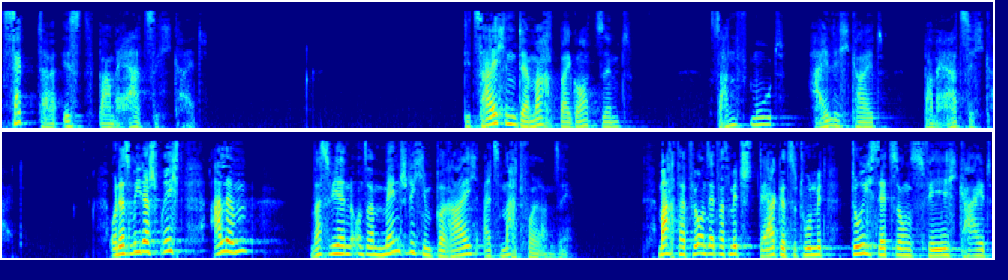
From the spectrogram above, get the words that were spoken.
Zepter ist Barmherzigkeit. Die Zeichen der Macht bei Gott sind Sanftmut, Heiligkeit, Barmherzigkeit. Und das widerspricht allem, was wir in unserem menschlichen Bereich als machtvoll ansehen. Macht hat für uns etwas mit Stärke zu tun, mit Durchsetzungsfähigkeit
